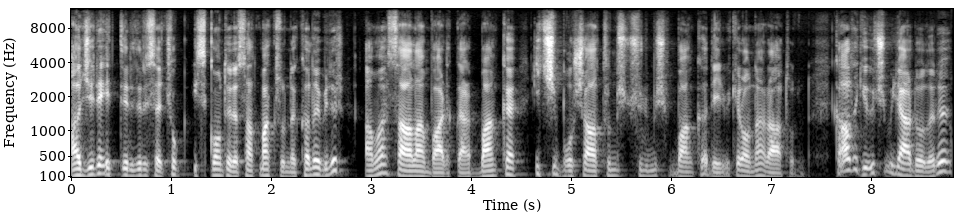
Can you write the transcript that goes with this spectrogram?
Acele ettirilirse çok iskontoyla satmak zorunda kalabilir ama sağlam varlıklar. Banka içi boşaltılmış, çürümüş bir banka değil. Bir kere ondan rahat olun. Kaldı ki 3 milyar doları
